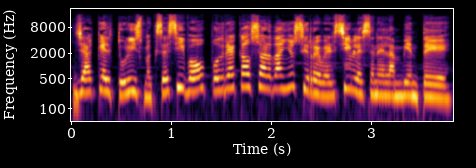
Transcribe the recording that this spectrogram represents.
ya que el turismo excesivo podría causar daños irreversibles en el ambiente.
